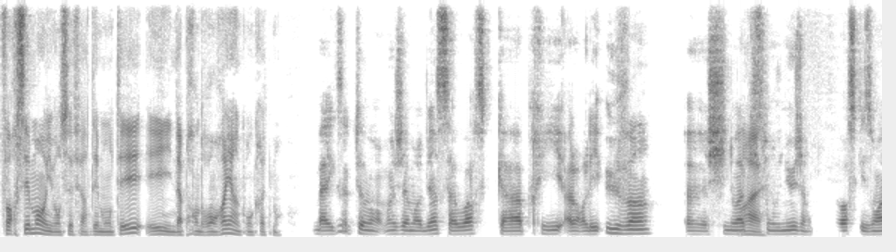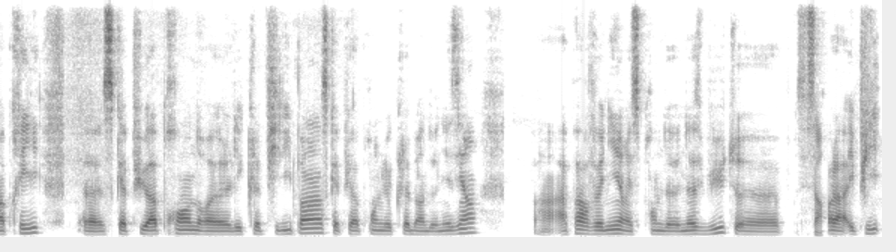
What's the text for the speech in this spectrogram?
forcément, ils vont se faire démonter et ils n'apprendront rien concrètement. Bah exactement. Moi, j'aimerais bien savoir ce qu'a appris. Alors les U20 euh, chinois qui sont venus. J'ai envie de savoir ce qu'ils ont appris, euh, ce qu'a pu apprendre euh, les clubs philippins, ce qu'a pu apprendre le club indonésien. Enfin, à part venir et se prendre 9 buts. c'est ça. Voilà. Et puis,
